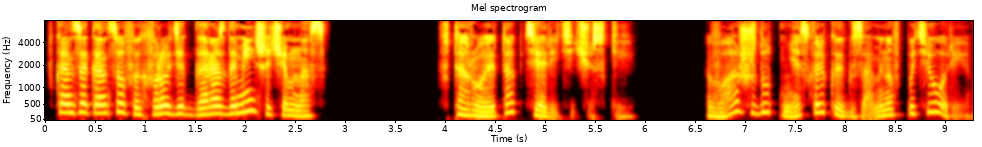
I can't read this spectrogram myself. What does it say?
В конце концов, их вроде гораздо меньше, чем нас. Второй этап теоретический. Вас ждут несколько экзаменов по теории.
